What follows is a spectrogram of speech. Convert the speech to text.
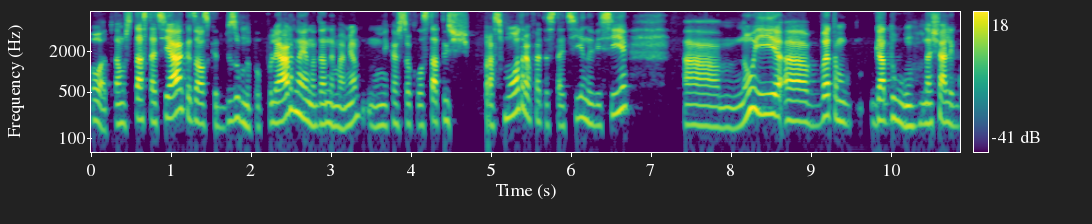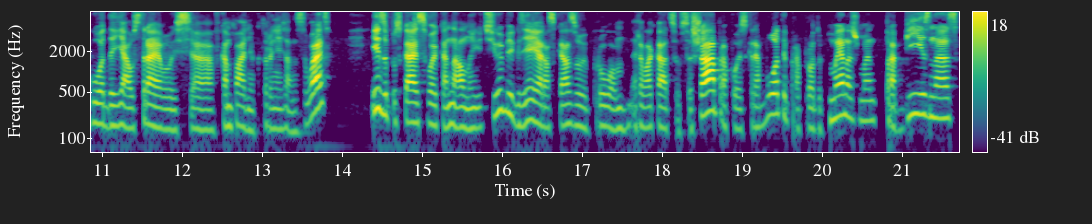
Вот, потому что та статья оказалась безумно популярной. На данный момент, мне кажется, около 100 тысяч просмотров этой статьи на VC. Ну и в этом году, в начале года, я устраиваюсь в компанию, которую нельзя называть, и запускаю свой канал на YouTube, где я рассказываю про релокацию в США, про поиск работы, про продукт-менеджмент, про бизнес,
